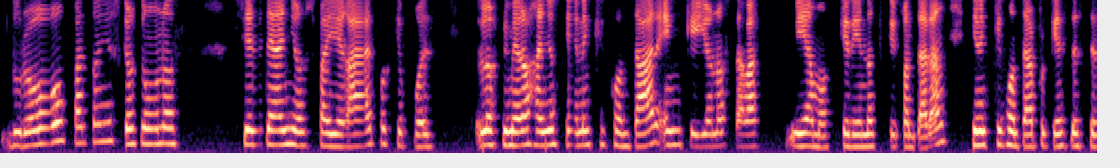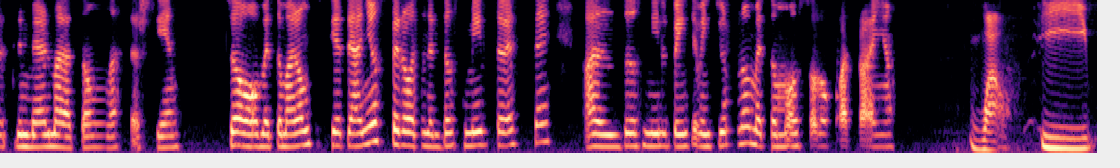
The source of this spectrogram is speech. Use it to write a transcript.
duró, ¿cuántos años? Creo que unos siete años para llegar porque pues los primeros años tienen que contar en que yo no estaba digamos, queriendo que contaran, tienen que contar porque es este el primer maratón hacer 100. So, me tomaron siete años, pero en el 2013 al 2020-21 me tomó solo cuatro años. Wow. Y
